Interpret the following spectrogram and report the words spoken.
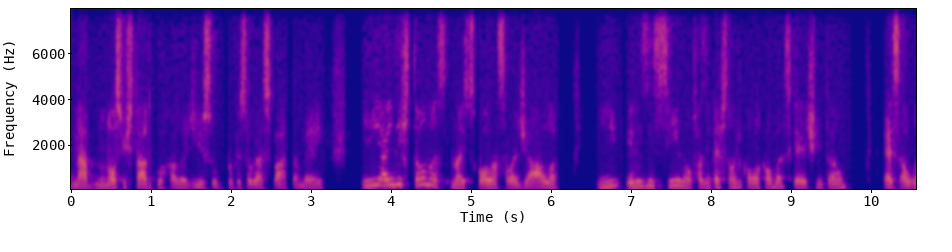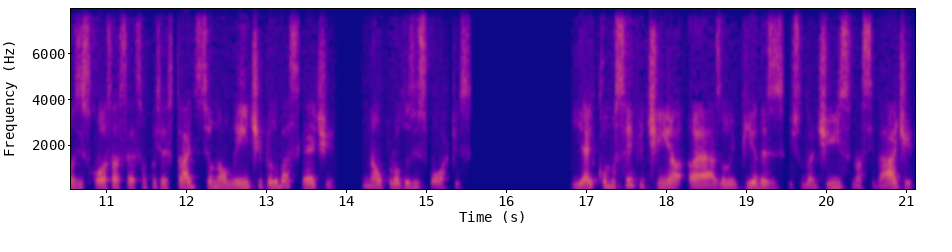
na, no nosso estado por causa disso, o professor Gaspar também, e ainda estão na, na escola, na sala de aula, e eles ensinam, fazem questão de colocar o basquete. Então, essa, algumas escolas são conhecidas tradicionalmente pelo basquete, não por outros esportes. E aí, como sempre tinha uh, as Olimpíadas estudantis na cidade,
